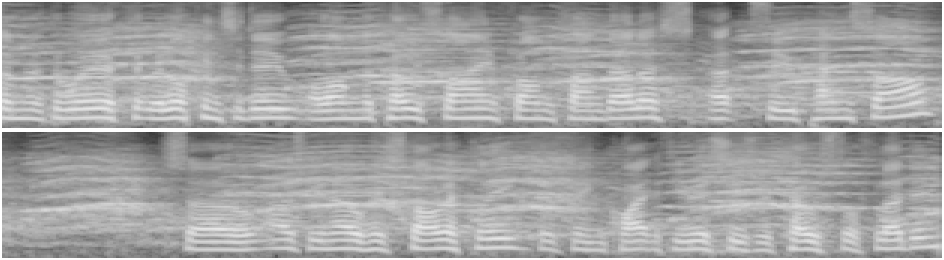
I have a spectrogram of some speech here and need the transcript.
some of the work that we're looking to do along the coastline from Llanddulas up to Pensarn. So as we know historically there's been quite a few issues with coastal flooding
